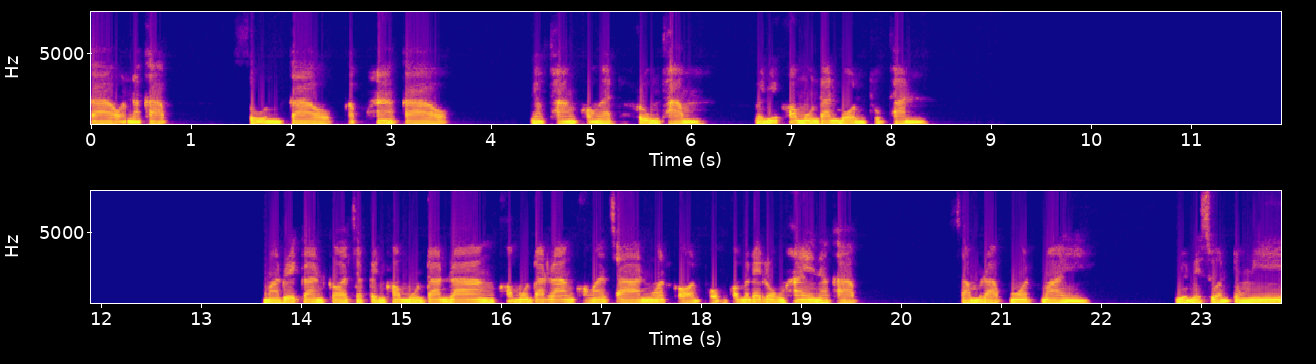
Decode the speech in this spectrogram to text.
59 นะครับ 09 กับ 59 แนวทางของแอดรุ่งธรรมวันนี้ข้อมูลด้านบนทุกท่านมาด้วยกันก็จะเป็นข้อมูลด้านล่าง ข้อมูลด้านล่างของอาจารย์งวดก่อนผมก็ไม่ได้ลงให้นะครับสำหรับงวดใหม่ อยู่ในส่วนตรงนี้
